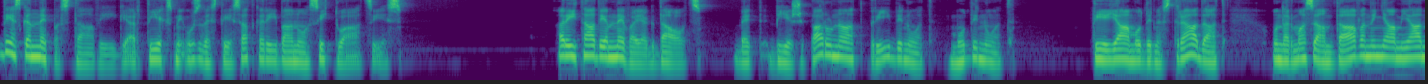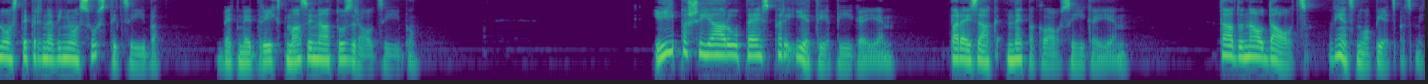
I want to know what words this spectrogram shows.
diezgan nepastāvīgi ar tieksmi uzvesties atkarībā no situācijas. Arī tādiem nevajag daudz, bet bieži parunāt, brīdinot, mudinot. Tie jāmudina strādāt, un ar mazām dāvaniņām jānostiprina viņos uzticība, bet nedrīkst mazināt uzraudzību. Īpaši jārūpēs par ietiepīgajiem, pareizāk nepaklausīgajiem. Tādu nav daudz, viens no 15.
